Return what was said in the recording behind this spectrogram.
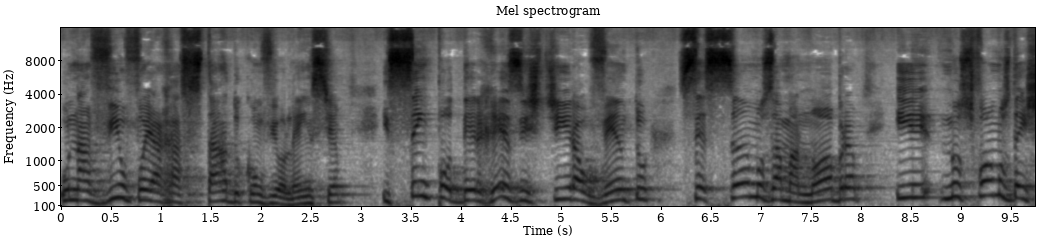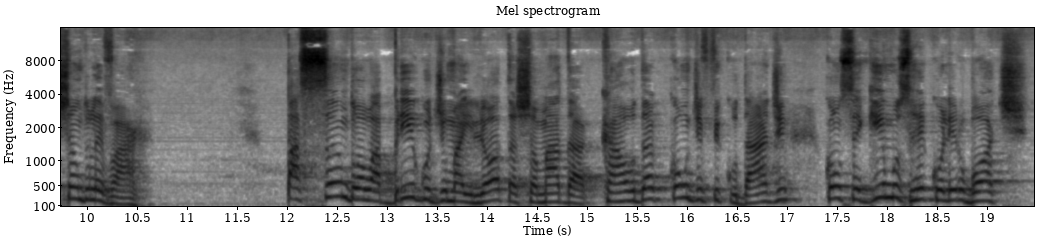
O navio foi arrastado com violência e, sem poder resistir ao vento, cessamos a manobra e nos fomos deixando levar. Passando ao abrigo de uma ilhota chamada Cauda, com dificuldade, conseguimos recolher o bote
